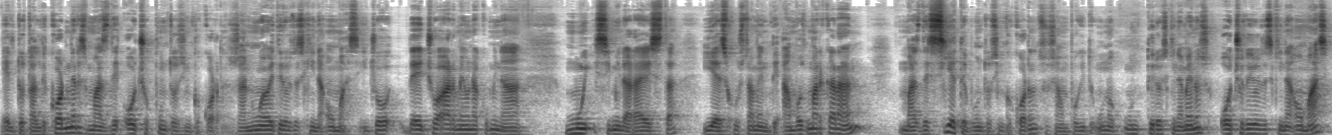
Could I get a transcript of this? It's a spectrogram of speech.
el total de corners más de 8.5 corners, o sea, 9 tiros de esquina o más. Y yo, de hecho, armé una combinada muy similar a esta y es justamente ambos marcarán más de 7.5 corners, o sea, un poquito, uno, un tiro de esquina menos, 8 tiros de esquina o más.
